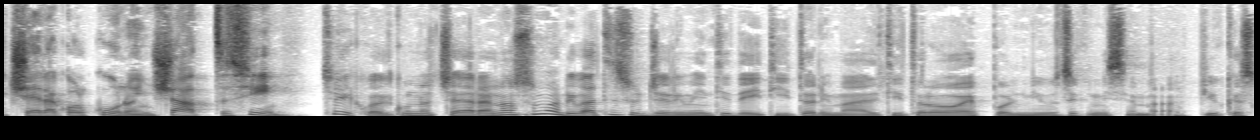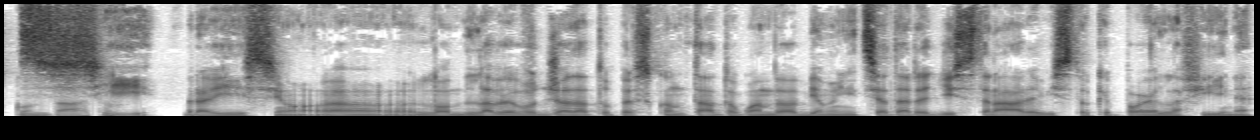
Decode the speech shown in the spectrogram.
c'era qualcuno in chat, sì? Sì, qualcuno c'era. Non sono arrivati suggerimenti dei titoli, ma il titolo Apple Music mi sembra più che scontato. Sì, bravissimo. Uh, l'avevo già dato per scontato quando abbiamo iniziato a registrare, visto che poi alla fine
